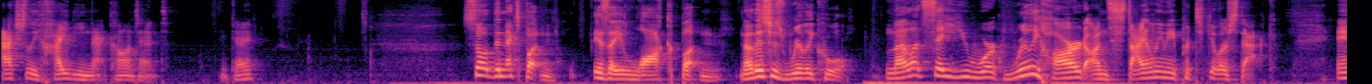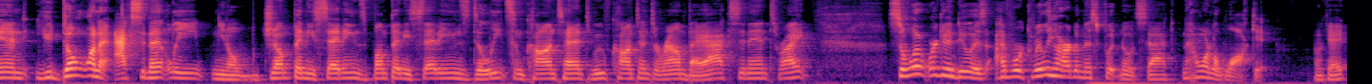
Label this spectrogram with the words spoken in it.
actually hiding that content. Okay? So the next button is a lock button. Now this is really cool. Now let's say you work really hard on styling a particular stack and you don't want to accidentally, you know, jump any settings, bump any settings, delete some content, move content around by accident, right? So what we're going to do is I've worked really hard on this footnote stack and I want to lock it. Okay?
